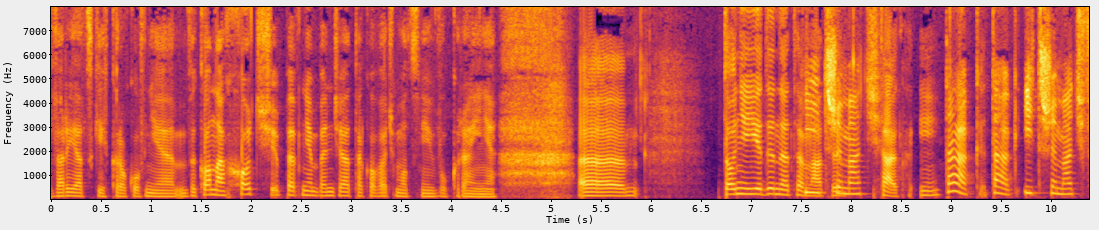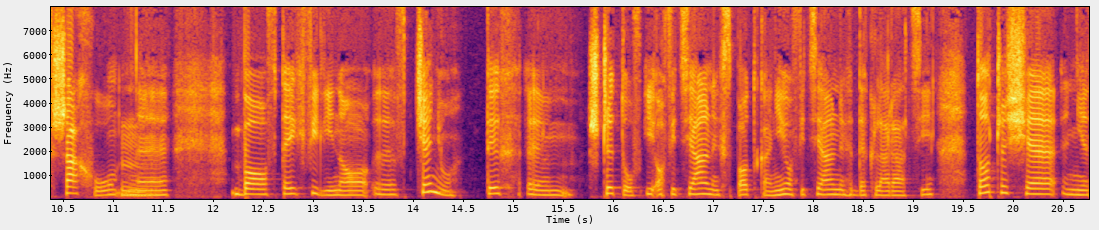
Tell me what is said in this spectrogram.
wariackich kroków nie wykona, choć pewnie będzie atakować mocniej w Ukrainie. To nie jedyne tematy. I trzymać. Tak, i? tak, tak. I trzymać w szachu, mm. bo w tej chwili, no, y, w cieniu tych um, szczytów i oficjalnych spotkań, i oficjalnych deklaracji toczy się nie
